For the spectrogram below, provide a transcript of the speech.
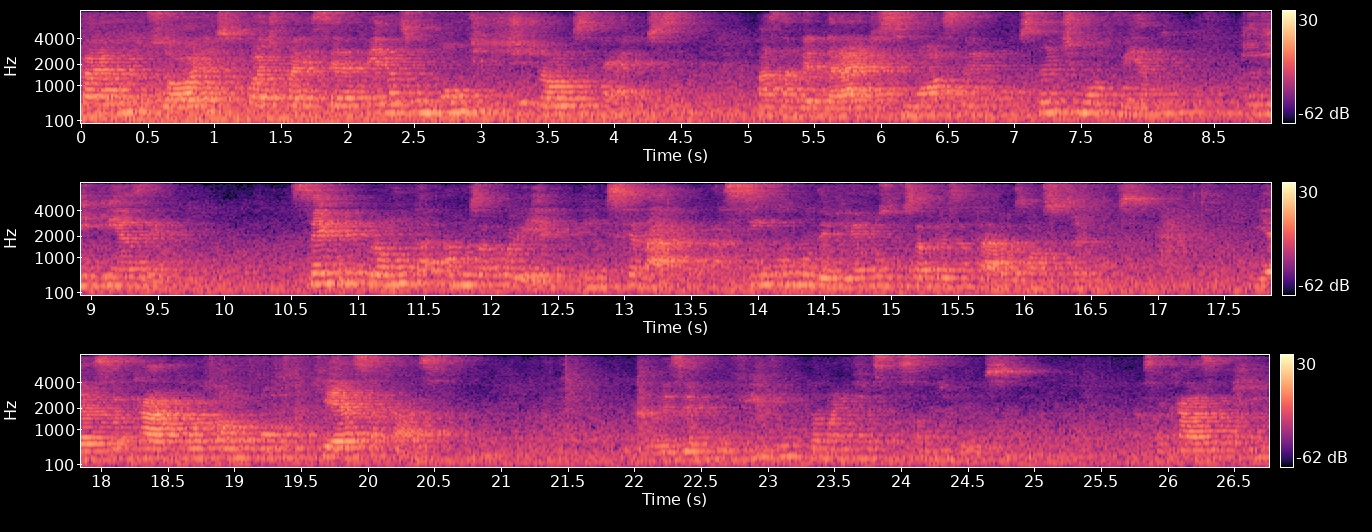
para muitos olhos, pode parecer apenas um monte de tijolos inertes, mas na verdade se mostra em constante movimento e rica em exemplo, sempre pronta a nos acolher e ensinar, assim como devemos nos apresentar aos nossos irmãos. E essa carta ela fala um pouco do que é essa casa, é o exemplo vivo da manifestação de Deus. Essa casa aqui,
